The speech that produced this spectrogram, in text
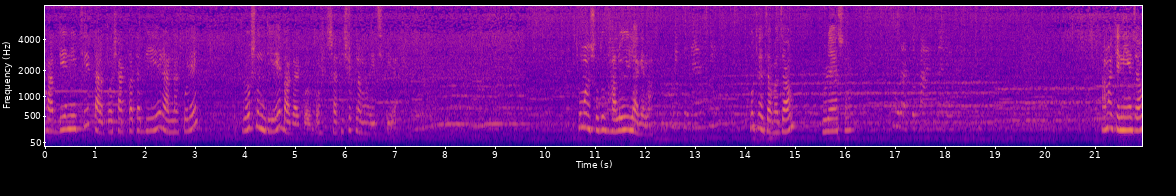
ভাত দিয়ে নিচ্ছি, তারপর শাক পাতা দিয়ে রান্না করে রসুন দিয়ে বাগার করব, সাথে শুকনা মরিচ দিয়ে। তোমার শুধু ভালোই লাগে না। কোথায় যাবা? যাও, ঘুরে আসো। আমাকে নিয়ে যাও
